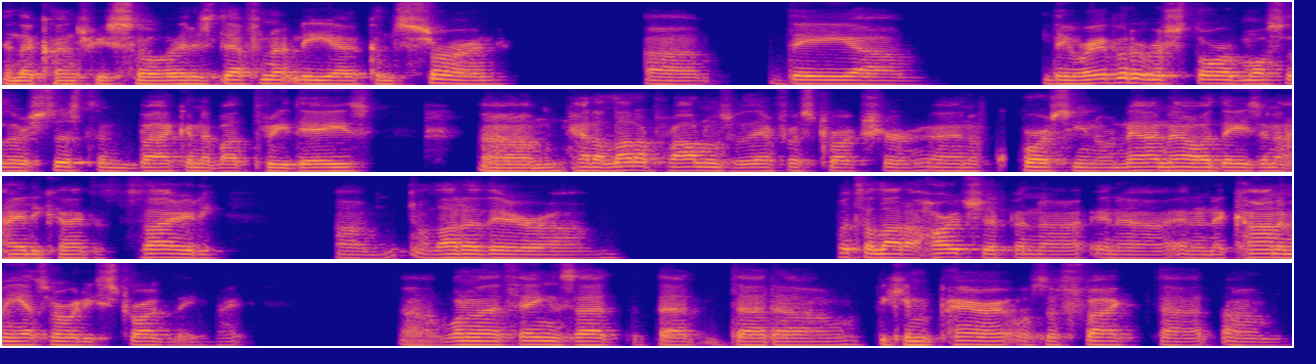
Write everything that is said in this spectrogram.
in the country. So it is definitely a concern. Uh, they um, they were able to restore most of their system back in about three days. Um, had a lot of problems with infrastructure, and of course, you know now nowadays in a highly connected society, um, a lot of their um, puts a lot of hardship in a, in a in an economy that's already struggling. Right. Uh, one of the things that that that uh, became apparent was the fact that um,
